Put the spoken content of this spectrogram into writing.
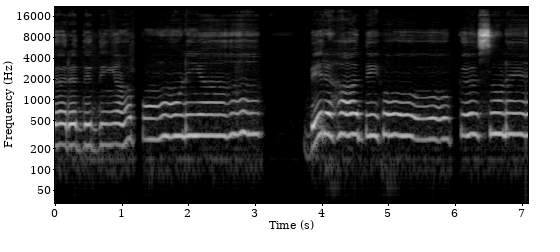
ਦਰਦ ਦੀਆਂ ਪੂਣੀਆਂ, ਬਿਰਹਾ ਦੀ ਹੋਕ ਸੁਣੇ।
